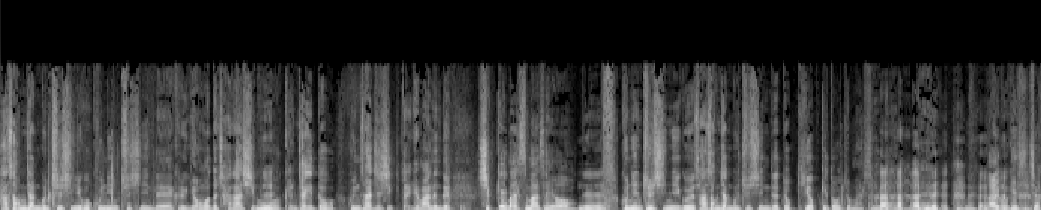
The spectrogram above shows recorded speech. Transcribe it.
사성 장군 출신이고 군인 출신인데 그리고 영어도 잘하시고 네. 굉장히 또 군사 지식 되게 많은데 쉽게 말씀하세요. 네. 군인 출신이고요. 사성 장군 출신인데 또 귀엽기도 좀 하십니다. 네. 네. 네. 알고 계시죠?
